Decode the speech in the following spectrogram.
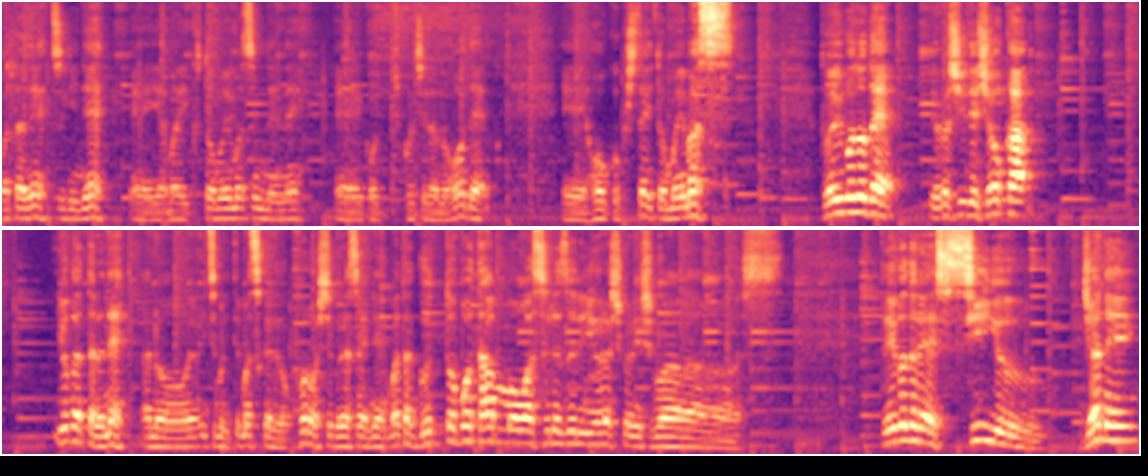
またね次ね、え山行くと思いますんでね、えここちらの方で、え報告したいと思いますということでよろしいでしょうか？よかったらね、あのいつも言ってますけど、フォローしてくださいね。またグッドボタンも忘れずによろしくお願いします。ということで、See you! じゃあね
